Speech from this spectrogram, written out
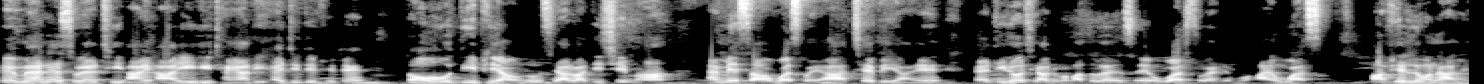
ပင်ပန်းတယ်ဆိုရယ် TIRE ဒီထိုင်ရဒီ adjective ဖြစ်တယ်တော့ဒီဖြစ်အောင်လို့ဆရာတို့ကဒီရှေ့မှာ I miss တာ was ပဲထည့်ပေးရတယ်အဲဒီတော့ဆရာတို့ကဘာလုပ်လိုက်လဲဆိုရင် was ဆိုရတယ်ပေါ့ I was ဘာဖြစ်လွန်းတာလဲ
